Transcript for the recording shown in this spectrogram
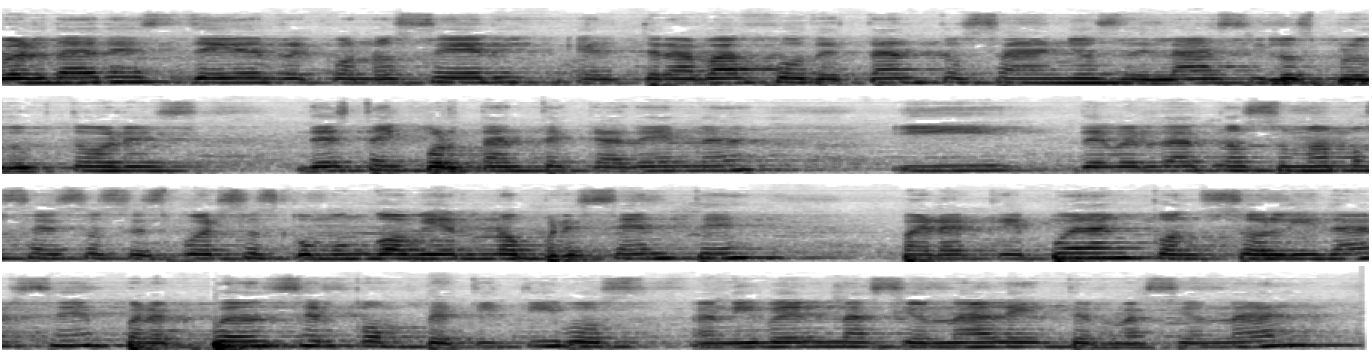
verdad es de reconocer el trabajo de tantos años de las y los productores de esta importante cadena y de verdad nos sumamos a esos esfuerzos como un gobierno presente para que puedan consolidarse, para que puedan ser competitivos a nivel nacional e internacional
